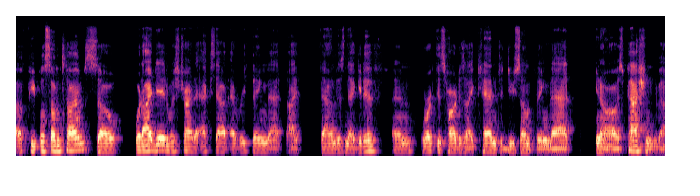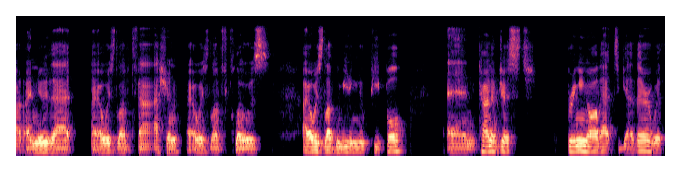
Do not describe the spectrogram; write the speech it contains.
of people sometimes. So what I did was try to X out everything that I found as negative and worked as hard as I can to do something that, you know, I was passionate about. I knew that I always loved fashion. I always loved clothes. I always loved meeting new people and kind of just bringing all that together with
